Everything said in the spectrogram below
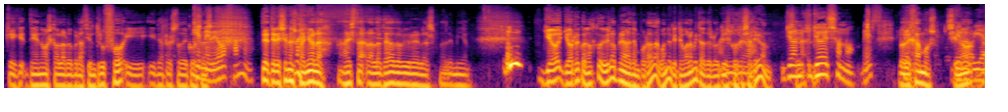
que, tenemos que hablar de Operación Trufo y, y, del resto de cosas. Que me veo bajando. De televisión española. Ahí está, la lateral de Vibrelas, madre mía. Yo, yo reconozco que vi la primera temporada, bueno, que tengo la mitad de los discos que salieron. Yo, yo eso no, ¿ves? Lo dejamos. Si no, ya,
